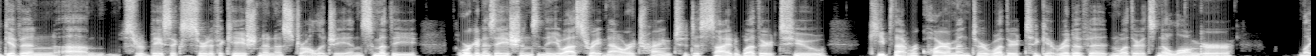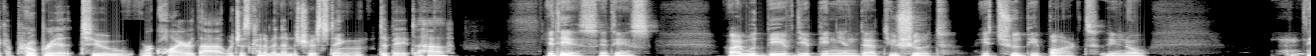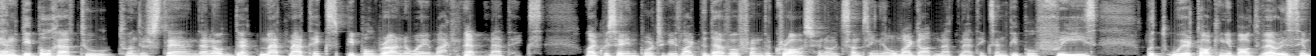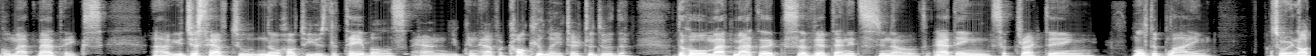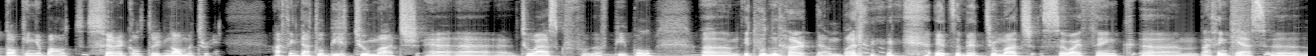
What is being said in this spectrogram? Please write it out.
given um, sort of basic certification in astrology. And some of the organizations in the US right now are trying to decide whether to keep that requirement or whether to get rid of it and whether it's no longer like appropriate to require that, which is kind of an interesting debate to have. It is, it is. I would be of the opinion that you should. It should be part, you know. And people have to to understand. I know that mathematics people run away by mathematics like we say in Portuguese, like the devil from the cross. You know, it's something, oh my God, mathematics, and people freeze. But we're talking about very simple mathematics. Uh, you just have to know how to use the tables, and you can have a calculator to do the, the whole mathematics of it. And it's, you know, adding, subtracting, multiplying. So we're not talking about spherical trigonometry. I think that would be too much uh, uh, to ask of people. Um, it wouldn't hurt them, but it's a bit too much. So I think um, I think yes, uh,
